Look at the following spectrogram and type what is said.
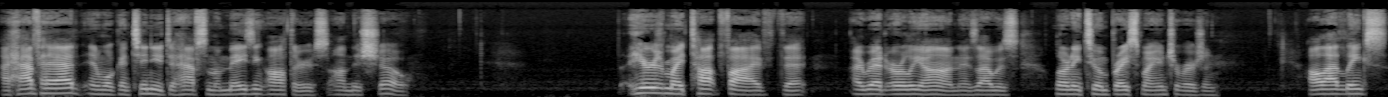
I have had and will continue to have some amazing authors on this show. Here's my top five that I read early on as I was learning to embrace my introversion. I'll add links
